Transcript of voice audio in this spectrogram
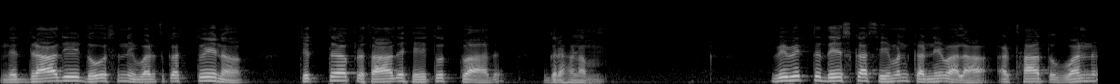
निद्रादि दोष निवर्तकत्वेन चित्त प्रसाद हेतुत्वाद ग्रहणम। विविक्त देश का सेवन करने वाला, अर्थात वन,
